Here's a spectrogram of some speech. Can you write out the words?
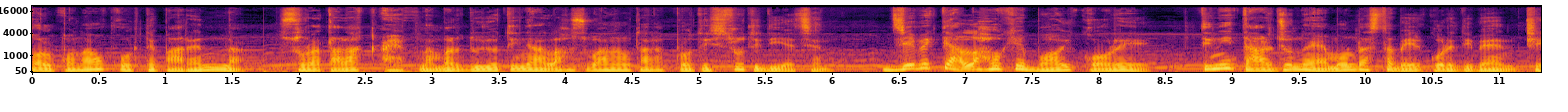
কল্পনাও করতে পারেন না। সুরা তালাক আয়াত নাম্বার দুই ও তিনে আল্লাহ সুবাহ তারা প্রতিশ্রুতি দিয়েছেন, যে ব্যক্তি আল্লাহকে ভয় করে, তিনি তার জন্য এমন রাস্তা বের করে দিবেন সে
